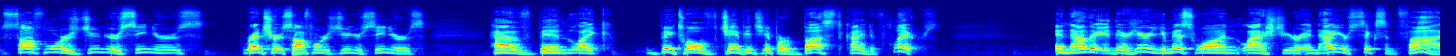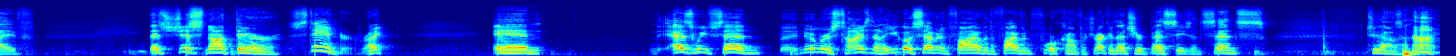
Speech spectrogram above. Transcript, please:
sophomores, juniors, seniors, redshirt sophomores, juniors, seniors have been like Big 12 championship or bust kind of players. And now they're, they're here. You missed one last year, and now you're six and five. That's just not their standard, right? And as we've said numerous times now, you go seven and five with a five and four conference record. That's your best season since 2009.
